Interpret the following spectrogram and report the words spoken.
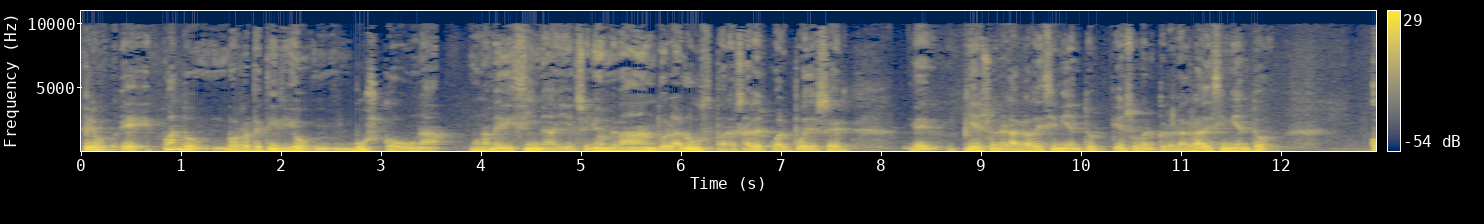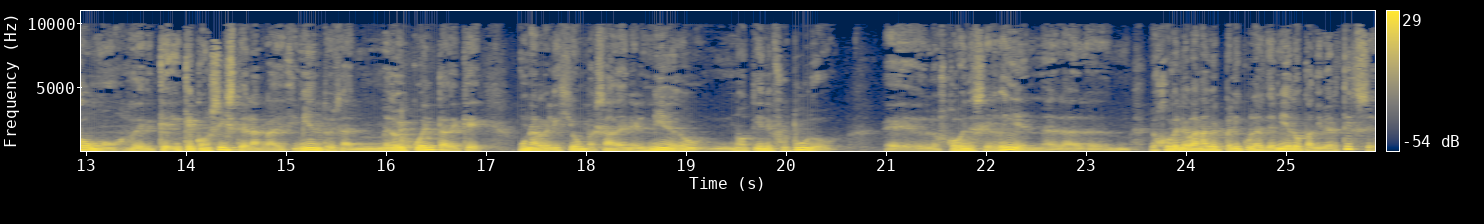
Pero eh, cuando, voy a repetir, yo busco una, una, medicina y el Señor me va dando la luz para saber cuál puede ser, eh, pienso en el agradecimiento, pienso, bueno, pero el agradecimiento, ¿cómo? ¿En qué, consiste el agradecimiento? me doy cuenta de que una religión basada en el miedo no tiene futuro, eh, los jóvenes se ríen, los jóvenes van a ver películas de miedo para divertirse.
